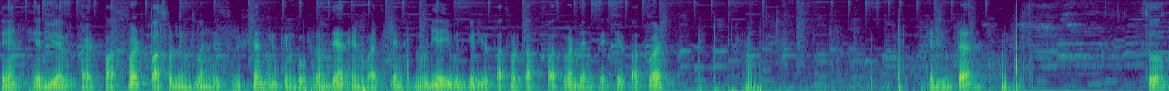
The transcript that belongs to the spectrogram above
then here you have required password password link given in the description. You can go from there and watch 10 second video. You will get your password copy password then paste your password. Then enter. So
